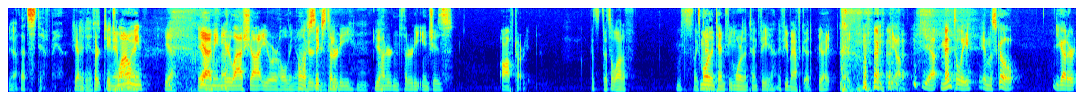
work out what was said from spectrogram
Yeah. That's stiff, man. yeah, it is. thirteen. It's MOA. Wyoming. Yeah. Yeah. yeah. I mean, your last shot, you were holding Oh, 130, Yeah. 130 inches off target. That's that's a lot of. It's, like It's more than 10 feet. More than ten feet Yeah. if you math good. Right. yeah, yeah. Mentally in the scope, you got to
